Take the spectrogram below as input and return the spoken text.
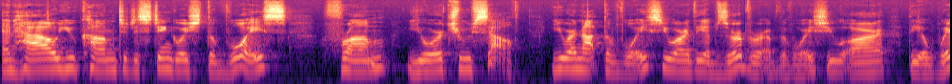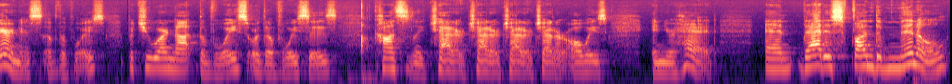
and how you come to distinguish the voice from your true self. You are not the voice, you are the observer of the voice, you are the awareness of the voice, but you are not the voice or the voices constantly chatter, chatter, chatter, chatter, always in your head. And that is fundamental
